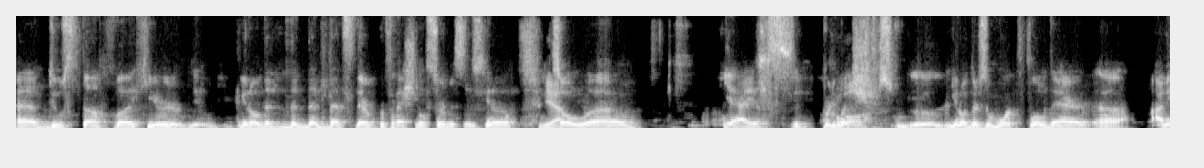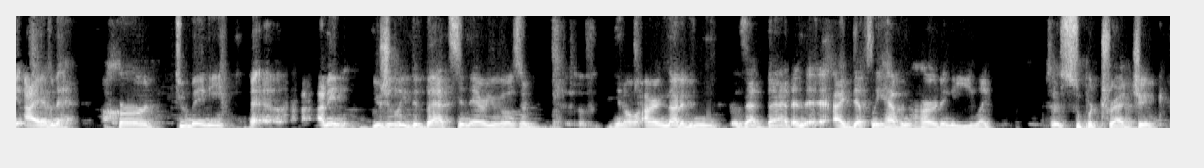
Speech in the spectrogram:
uh, do stuff uh, here you know that, that, that that's their professional services you know Yeah. so uh, yeah it's pretty Cool. much you know there's a workflow there uh, i mean i haven't heard too many i mean usually the bad scenarios are you know are not even that bad and i definitely haven't heard any like super tragic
